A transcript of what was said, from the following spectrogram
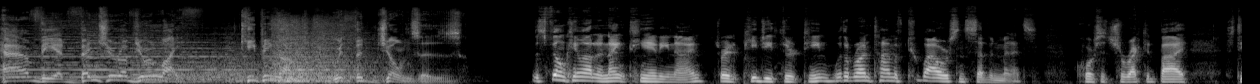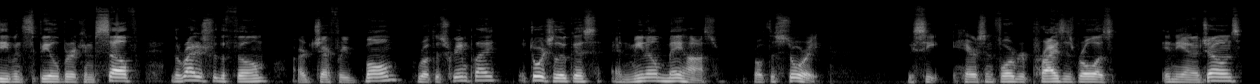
Have the adventure of your life, keeping up with the Joneses. This film came out in 1989. It's rated PG 13 with a runtime of 2 hours and 7 minutes. Of course, it's directed by Steven Spielberg himself. The writers for the film are Jeffrey Boam, who wrote the screenplay, George Lucas, and Menno Meyjes wrote the story. We see Harrison Ford reprise his role as Indiana Jones.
